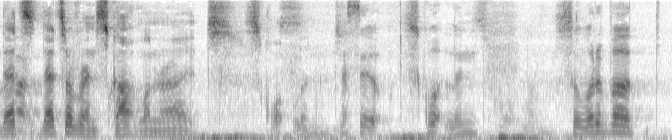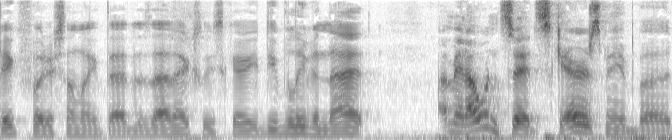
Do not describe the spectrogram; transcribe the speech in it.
that's that's over in Scotland, right? Scotland. That's it, Scotland. So what about Bigfoot or something like that? Does that actually scare you? Do you believe in that? I mean, I wouldn't say it scares me, but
